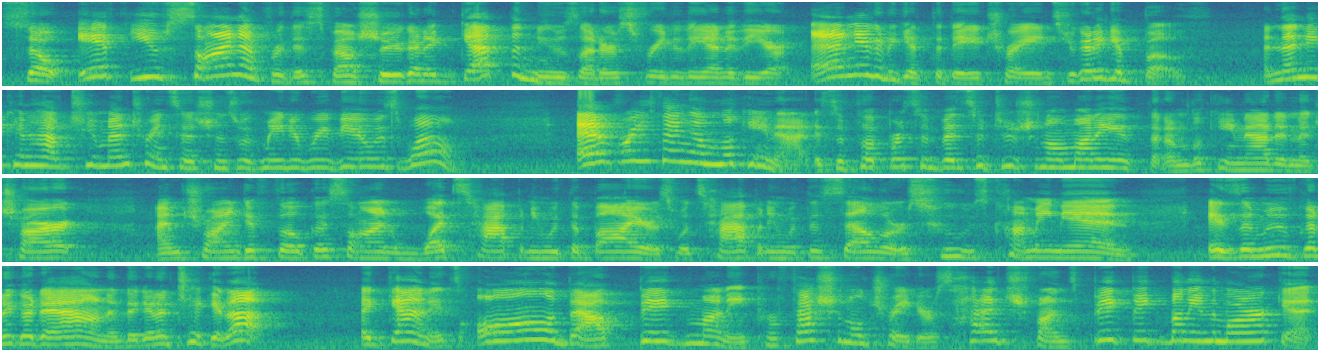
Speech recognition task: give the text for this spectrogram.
So if you sign up for this special, you're going to get the newsletters free to the end of the year, and you're going to get the day trades. You're going to get both. And then you can have two mentoring sessions with me to review as well. Everything I'm looking at is the footprints of institutional money that I'm looking at in a chart. I'm trying to focus on what's happening with the buyers, what's happening with the sellers, who's coming in. Is the move going to go down and they're going to take it up? Again, it's all about big money, professional traders, hedge funds, big, big money in the market,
